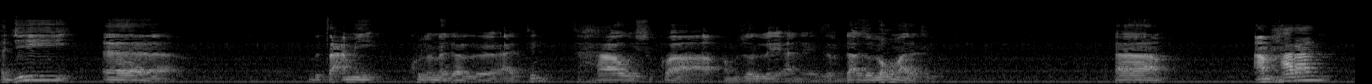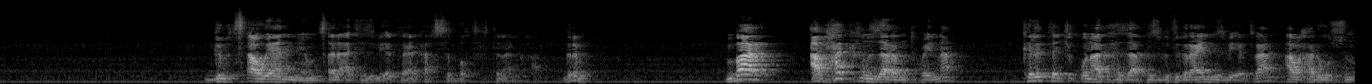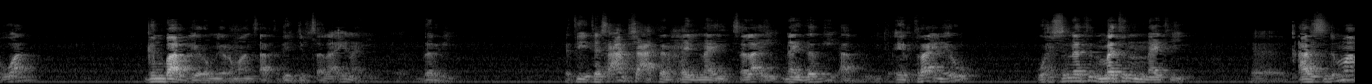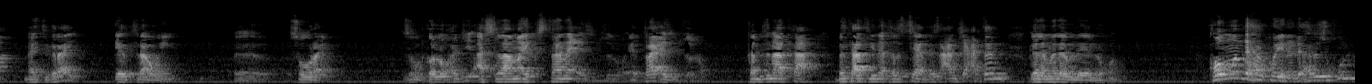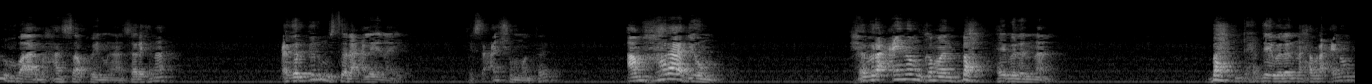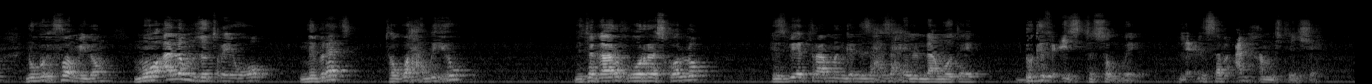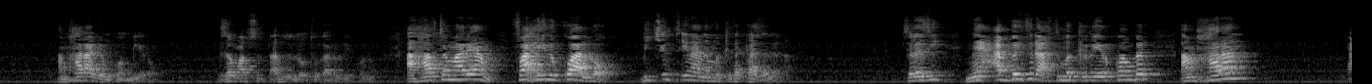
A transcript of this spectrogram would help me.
ሕጂ ብጣዕሚ ኩሉ ነገር ኣይ ቲንክ ተሓዋዊሱ እኳ ከም ዘሎ እዩ ኣነ ዝርዳእ ዘለኹ ማለት እዩ ኣምሓራን ግብፃውያንን እዮም ፀላእቲ ህዝቢ ኤርትራ ኢልካ ክስብኽ ትፍትን ኣለካ ግርም እምበር ኣብ ሓቂ ክንዛረብ እንተኮይንና ክልተ ጭቁናት ኣሕዛብ ህዝቢ ትግራይን ህዝቢ ኤርትራን ኣብ ሓደ ውሱን እዋን ግንባር ገይሮም ነይሮም ኣንፃር ትገጅፍ ፀላኢ ናይ ደርጊ እቲ ተስዓን ትሽዓተን ሓይሊ ናይ ፀላኢ ናይ ደርጊ ኣብ ኤርትራ እዩ ነይሩ ውሕስነትን መትን ናይቲ ቃልሲ ድማ ናይ ትግራይ ኤርትራዊ ሰውራ እዩ ዝብል ከለኹ ሕጂ ኣስላማይ ክስታና እየ ዝብል ዘለኹ ኤርትራ እየ ዝብል ዘለኹ ከምቲ ናትካ በታቲነ ክርስቲያን ተስዓን ሸዓተን ገለ መለብለ የለኹን ከምኡ እንድሕር ኮይኑ ድሕሪ እዚ ኩሉ እምበኣር ብሓንሳብ ኮይንና ሰሪሕና ዕግርግር ምስ ተላዕለና እዩ ተስዓን ሸሞንተን ኣምሓራ ድዮም ሕብሪ ዓይኖም ከማን ባህ ኣይበለናን ባህ እንድሕር ዘይበለና ሕብሪ ዓይኖም ንጉሕፎም ኢሎም መዋእሎም ዘጥረይዎ ንብረት ተጓሕጒሑ ንተጋሩ ክውረስ ከሎ ህዝቢ ኤርትራ መንገዲ ዛሕዛሕ ኢሉ እንዳሞተ ብግፍዒ ዝተሰጎየ ልዕሊ ሰብዓን ሓሙሽተን ሽሕ ኣምሓራ ድዮም ከምኡ ገይሮም እዞም ኣብ ስልጣን ዘለዉ ተጋሩ ዘይኮኑ ኣብ ሃፍተ ማርያም ፋሕ ኢሉ እኳ ኣሎ ብጭብጢና ንምክተካ ዘለና ስለዚ ናይ ዓበይቲ ዳ ክትመክር ነይሩካ እምበር ኣምሓራን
